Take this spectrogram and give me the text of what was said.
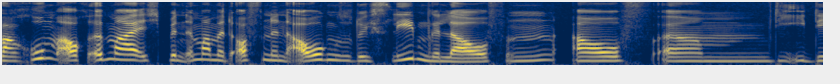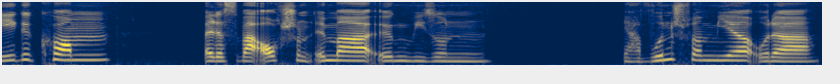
warum auch immer, ich bin immer mit offenen Augen so durchs Leben gelaufen, auf ähm, die Idee gekommen, weil das war auch schon immer irgendwie so ein ja, Wunsch von mir oder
